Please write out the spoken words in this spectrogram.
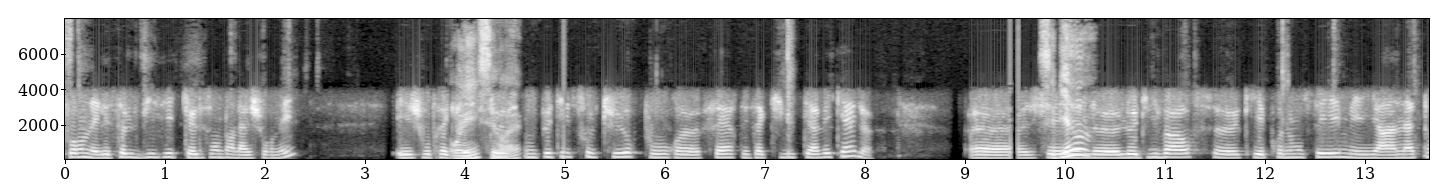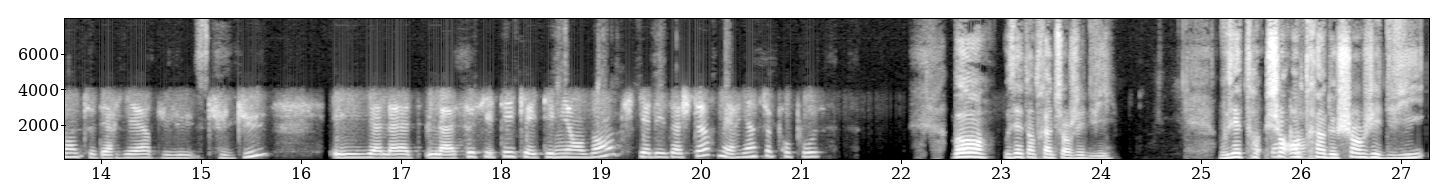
fois, on est les seules visites qu'elles ont dans la journée. Et je voudrais créer une petite structure pour euh, faire des activités avec elles. Euh, j'ai le, le, divorce euh, qui est prononcé, mais il y a une attente derrière du, du dû. Et il y a la, la société qui a été mise en vente, il y a des acheteurs, mais rien se propose. Bon, vous êtes en train de changer de vie. Vous êtes en train de changer de vie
